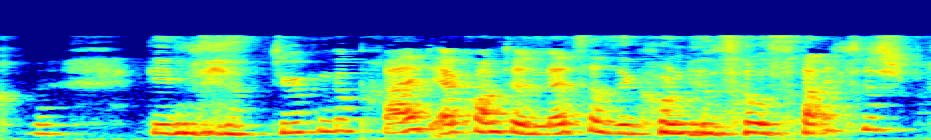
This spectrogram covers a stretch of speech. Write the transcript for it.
gegen diesen Typen geprallt. Er konnte in letzter Sekunde zur Seite springen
